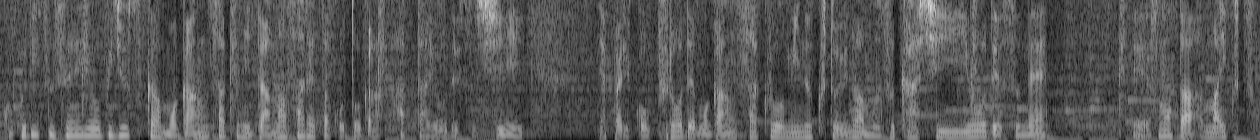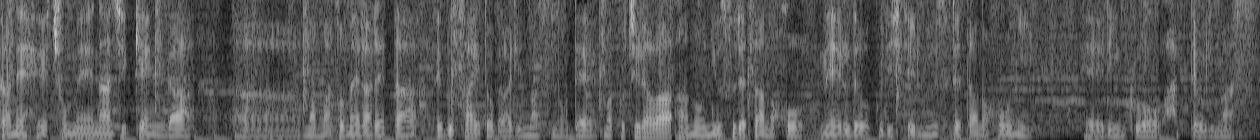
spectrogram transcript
国立西洋美術館も贋作に騙されたことがあったようですしやっぱりこうプロでも贋作を見抜くというのは難しいようですね、えー、その他、まあ、いくつかね著名な事件があまあ、まとめられたウェブサイトがありますので、まあ、こちらはあのニュースレターの方メールでお送りしているニュースレターの方に、えー、リンクを貼っております。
